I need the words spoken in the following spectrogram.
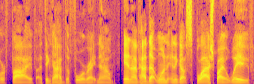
or five. I think I have the four right now, and I've had that one, and it got splashed by a wave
